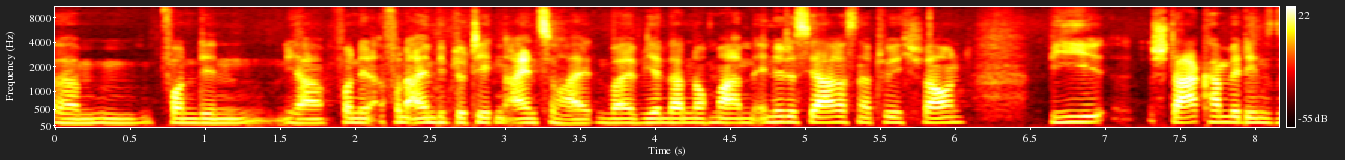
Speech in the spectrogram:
ähm, von den, ja, von den, von allen Bibliotheken einzuhalten, weil wir dann nochmal am Ende des Jahres natürlich schauen, wie stark haben wir den,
